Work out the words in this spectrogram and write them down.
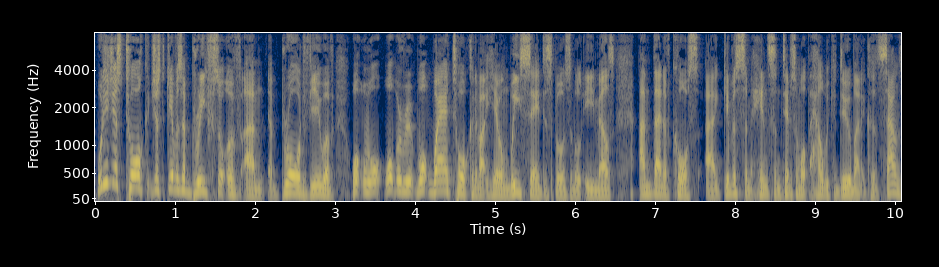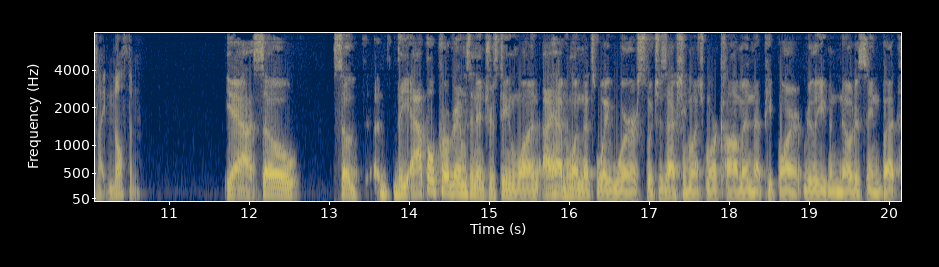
Would you just talk, just give us a brief sort of um, broad view of what, what, what, we're, what we're talking about here when we say disposable emails, and then, of course, uh, give us some hints and tips on what the hell we could do about it because it sounds like nothing. Yeah, so so the Apple program is an interesting one. I have one that's way worse, which is actually much more common that people aren't really even noticing. But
